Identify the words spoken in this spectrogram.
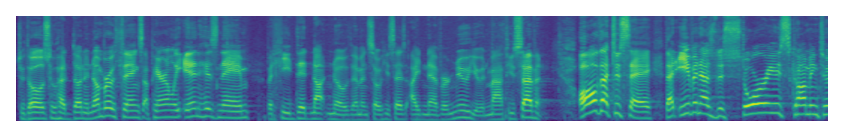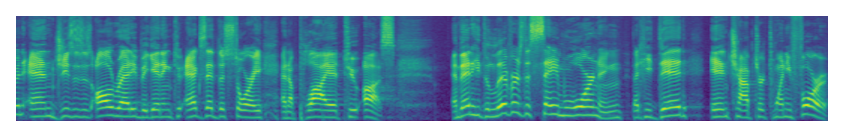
to those who had done a number of things, apparently in his name, but he did not know them. And so he says, I never knew you in Matthew 7. All that to say that even as the story is coming to an end, Jesus is already beginning to exit the story and apply it to us. And then he delivers the same warning that he did in chapter 24.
